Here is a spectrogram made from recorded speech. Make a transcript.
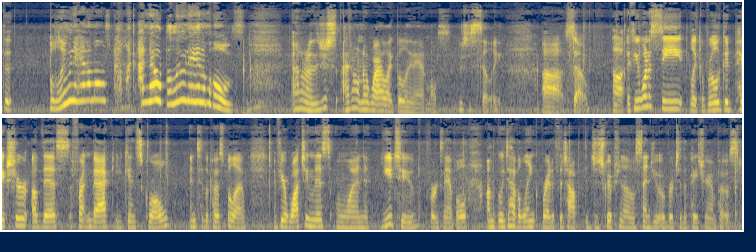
the balloon animals? I'm like, I know balloon animals. I don't know. They're just I don't know why I like balloon animals. They're just silly. Uh, so uh, if you want to see like a really good picture of this front and back, you can scroll into the post below. If you're watching this on YouTube, for example, I'm going to have a link right at the top of the description that'll send you over to the Patreon post.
